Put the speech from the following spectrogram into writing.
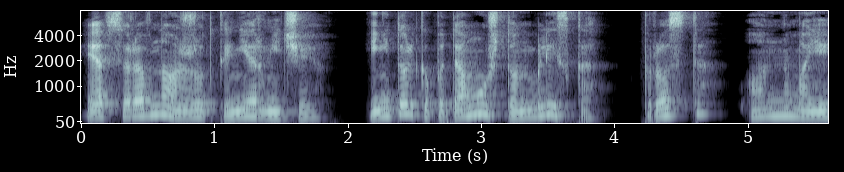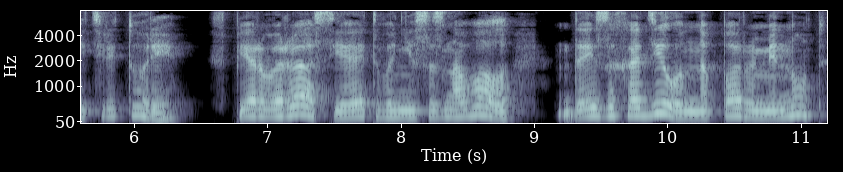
Я все равно жутко нервничаю. И не только потому, что он близко. Просто он на моей территории. В первый раз я этого не осознавала да и заходил он на пару минут,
